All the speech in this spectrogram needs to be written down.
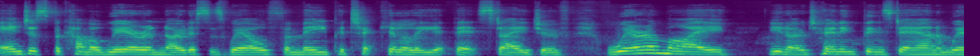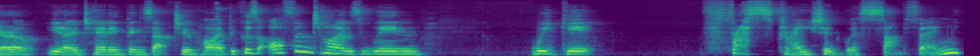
and just become aware and notice as well for me, particularly at that stage of where am I, you know, turning things down and where, are, you know, turning things up too high. Because oftentimes when we get frustrated with something,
